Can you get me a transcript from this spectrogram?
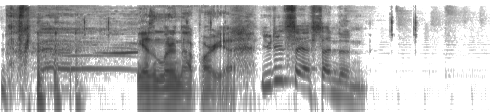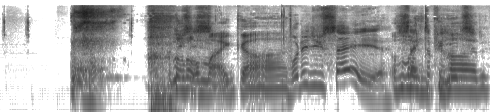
He hasn't learned that part yet. You did say ascendant. Oh my god. What did you say? Oh my Centipede? god.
